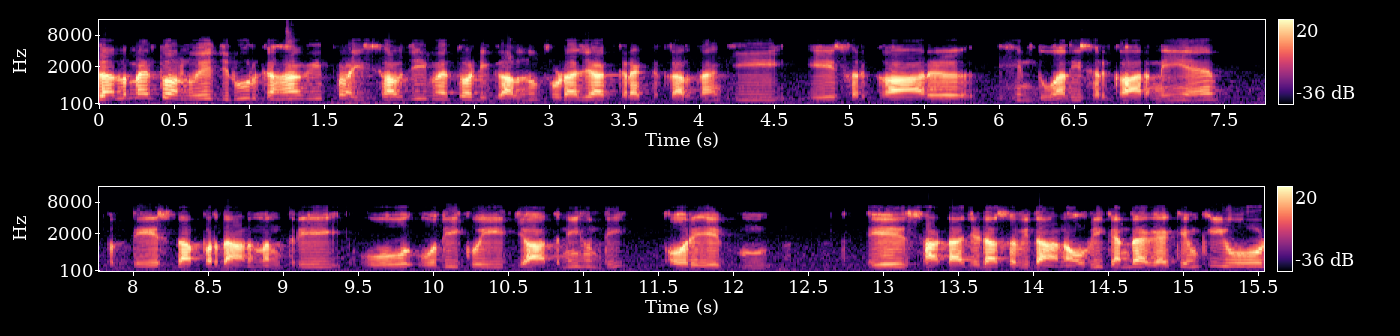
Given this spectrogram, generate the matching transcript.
ਗੱਲ ਮੈਂ ਤੁਹਾਨੂੰ ਇਹ ਜ਼ਰੂਰ ਕਹਾਂਗੀ ਭਾਈ ਸਾਹਿਬ ਜੀ, ਮੈਂ ਤੁਹਾਡੀ ਗੱਲ ਨੂੰ ਥੋੜਾ ਜਿਹਾ ਕਰੈਕਟ ਕਰਦਾ ਕਿ ਇਹ ਸਰਕਾਰ ਹਿੰਦੂਆਂ ਦੀ ਸਰਕਾਰ ਨਹੀਂ ਹੈ, ਦੇਸ਼ ਦਾ ਪ੍ਰਧਾਨ ਮੰਤਰੀ, ਉਹ, ਉਹਦੀ ਕੋਈ ਜਾਤ ਨਹੀਂ ਹੁੰਦੀ ਔਰ ਇਹ ਇਹ ਸਾਡਾ ਜਿਹੜਾ ਸੰਵਿਧਾਨ ਆ, ਉਹ ਵੀ ਕਹਿੰਦਾ ਹੈਗਾ, ਕਿਉਂਕਿ ਉਹ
